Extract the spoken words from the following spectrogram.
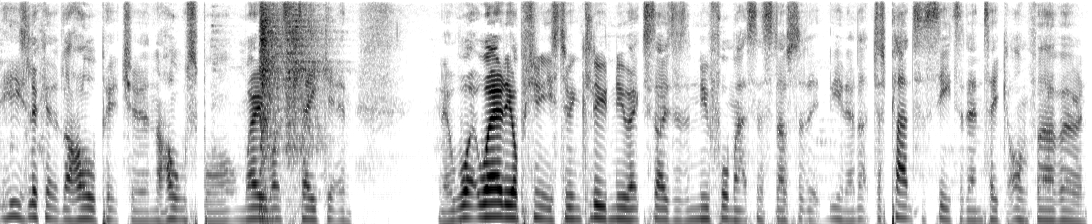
he's looking at the whole picture and the whole sport and where he wants to take it and you know wh- where are the opportunities to include new exercises and new formats and stuff so that you know that just plants the seed to then take it on further and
